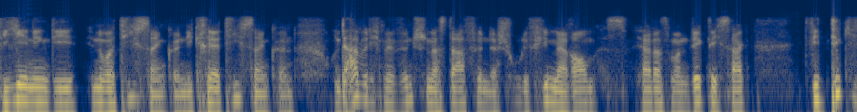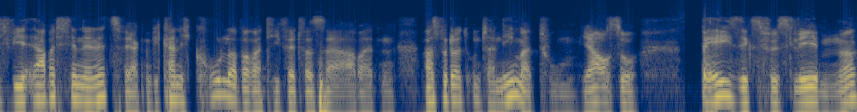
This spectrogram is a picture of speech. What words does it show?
diejenigen, die innovativ sein können, die kreativ sein können. Und da würde ich mir wünschen, dass dafür in der Schule viel mehr Raum ist. Ja, dass man wirklich sagt, wie tick ich, wie arbeite ich in den Netzwerken? Wie kann ich kollaborativ etwas erarbeiten? Was bedeutet Unternehmertum? Ja, auch so Basics fürs Leben. Ne?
